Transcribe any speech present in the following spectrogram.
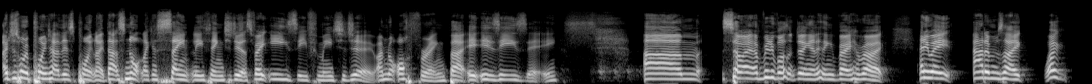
I just want to point out this point, like that's not like a saintly thing to do. It's very easy for me to do. I'm not offering, but it is easy. Um, so I really wasn't doing anything very heroic. Anyway, Adam's like, well,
